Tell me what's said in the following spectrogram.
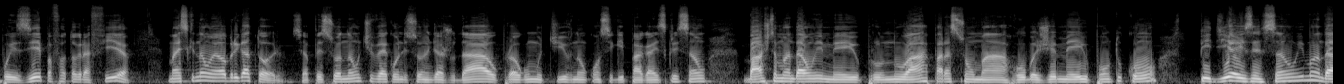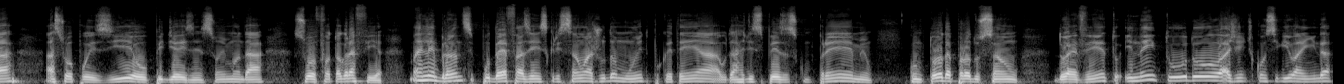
poesia e para fotografia, mas que não é obrigatório. Se a pessoa não tiver condições de ajudar ou por algum motivo não conseguir pagar a inscrição, basta mandar um e-mail para o noarparasomar.gmail.com pedir a isenção e mandar a sua poesia ou pedir a isenção e mandar sua fotografia. Mas lembrando, se puder fazer a inscrição, ajuda muito, porque tem a, as despesas com prêmio, com toda a produção do evento e nem tudo a gente conseguiu ainda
